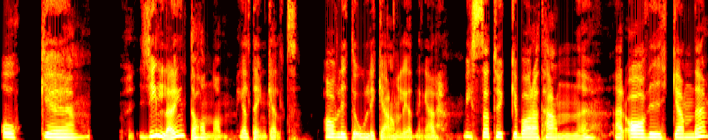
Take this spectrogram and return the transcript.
och eh, gillar inte honom helt enkelt av lite olika anledningar. Vissa tycker bara att han eh, är avvikande.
